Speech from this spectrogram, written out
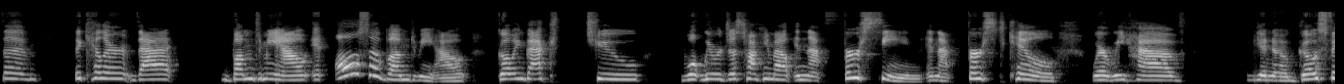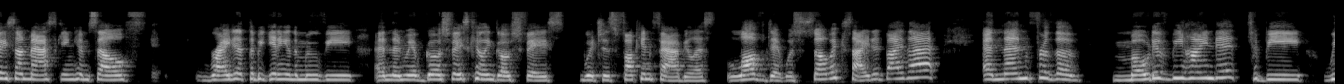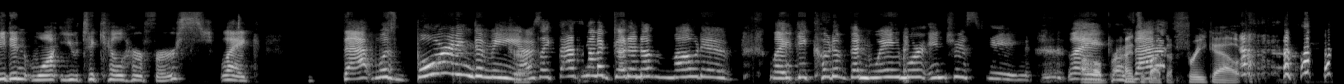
the the killer that bummed me out. It also bummed me out going back to what we were just talking about in that first scene, in that first kill where we have you know Ghostface unmasking himself eh, right at the beginning of the movie and then we have ghostface killing ghostface which is fucking fabulous loved it was so excited by that and then for the motive behind it to be we didn't want you to kill her first like that was boring to me Sure. i was like that's not a good enough motive like it could have been way more interesting oh, like oh, Brian's that about to freak out.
